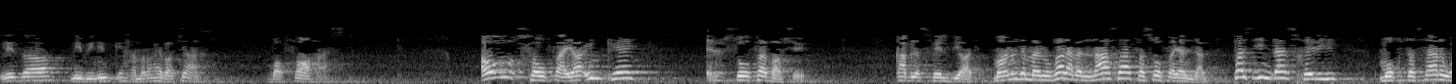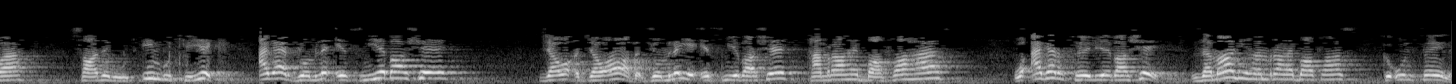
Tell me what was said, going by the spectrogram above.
لذا می‌بینیم که همراه با چه هست؟ با فا هست. او سوفه یا این که سوفه باشه. قبل از فعل بیاد. مانند من غلب الناس فسوف یندم پس این درس خیلی مختصر و ساده بود. این بود که یک اگر جمله اسمیه باشه جواب جمله اسمیه باشه همراه بافا هست. و اگر فعلیه باشه زمانی همراه بافا هست که اون فعل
